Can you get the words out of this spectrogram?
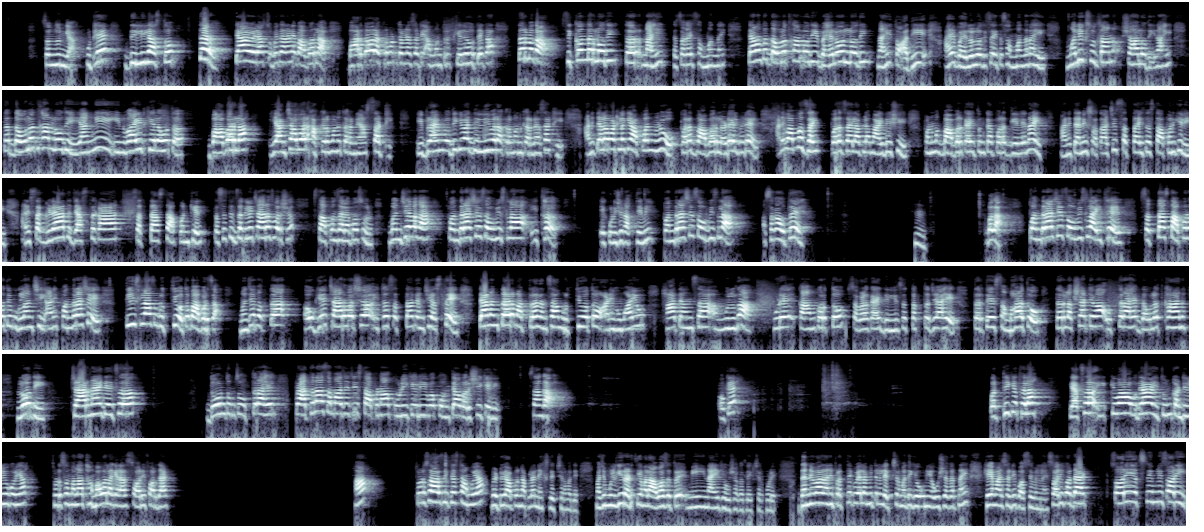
समजून घ्या. कुठे? दिल्लीला असतो. तर त्यावेळेला सुभेदाराने बाबरला भारतावर आक्रमण करण्यासाठी आमंत्रित केले होते का? तर बघा सिकंदर लोधी तर नाही त्याचा काही संबंध नाही. त्यानंतर दौलत खान लोधी बहलोल लोधी नाही तो आधी आहे बहलोल लोधीचा इथे संबंध नाही. मलिक सुलतान शाह लोधी नाही. तर दौलत खान लोधी यांनी इन्व्हाइट केलं होतं बाबरला यांच्यावर आक्रमण करण्यासाठी. इब्राहिम लोधी किंवा दिल्लीवर आक्रमण करण्यासाठी. आणि त्याला वाटलं की आपण मिळू परत बाबर लढेल बिडेल. आणि वापस जाईल परत जाईल आपल्या मायदेशी. पण मग बाबर काय इथून काय परत गेले नाहीत. आणि त्यांनी स्वतःचीच सत्ता इथं स्थापन केली. आणि सगळ्यात जास्त काळ सत्ता स्थापन केली. तसंच ते जगले चारच वर्ष स्थापन झाल्यापासून. म्हणजे बघा पंधराशे सव्वीस ला इथं एकोणीशे टाकते मी पंधराशे सव्वीस ला असं का होतंय? हम्म. बघा पंधराशे सव्वीस ला इथे सत्ता स्थापन होते मुघलांची आणि पंधराशे तीस लाच मृत्यू होतो बाबरचा. म्हणजे फक्त अवघे चार वर्ष इथं सत्ता त्यांची असते. त्यानंतर मात्र त्यांचा मृत्यू होतो आणि हुमायूं हा त्यांचा मुलगा पुढे काम करतो. सगळं काय दिल्लीचं तख्त जे आहे तर ते सांभाळतो. तर लक्षात ठेवा उत्तर आहे दौलत खान लोधी चार नाही द्यायचं. दोन तुमचं उत्तर आहे. प्रार्थना समाजाची स्थापना कोणी केली व कोणत्या वर्षी केली? सांगा. ओके? बर ठीक आहे चला. याचं किंवा उद्या इथून कंटिन्यू करूया. थोडस मला थांबावं लागेल आज. सॉरी फॉर दॅट हा? थोडस आज इथेच थांबूया. भेटूया आपण आपल्या नेक्स्ट लेक्चरमध्ये माझी मुलगी रडतीये मला आवाज येतोय. मी नाही घेऊ शकत लेक्चर पुढे. धन्यवाद आणि प्रत्येक वेळेला मी त्याला लेक्चरमध्ये घेऊन येऊ शकत नाही. हे माझ्यासाठी पॉसिबल नाही. Sorry for that sorry extremely sorry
